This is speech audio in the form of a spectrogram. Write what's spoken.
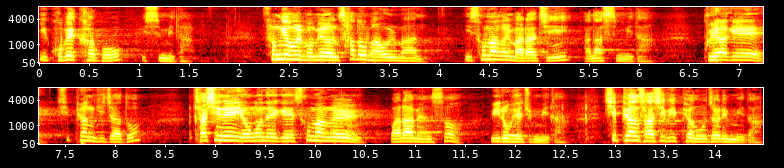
이 고백하고 있습니다. 성경을 보면 사도 바울만 이 소망을 말하지 않았습니다. 구약의 시편 기자도 자신의 영혼에게 소망을 말하면서 위로해 줍니다. 시편 42편 5절입니다.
